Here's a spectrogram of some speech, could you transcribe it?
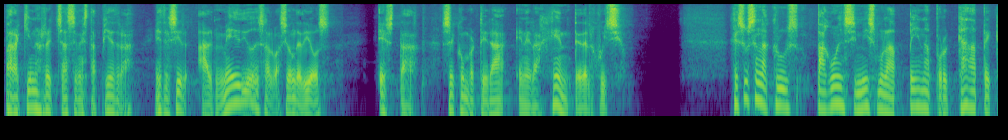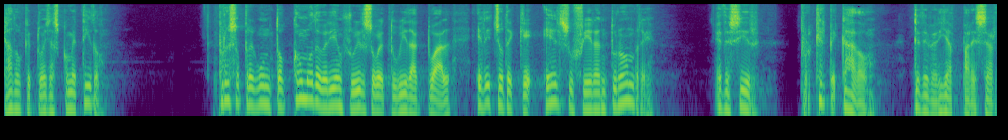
Para quienes rechacen esta piedra, es decir, al medio de salvación de Dios, ésta se convertirá en el agente del juicio. Jesús en la cruz pagó en sí mismo la pena por cada pecado que tú hayas cometido. Por eso pregunto, ¿cómo debería influir sobre tu vida actual el hecho de que Él sufriera en tu nombre? Es decir, ¿por qué el pecado te debería parecer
